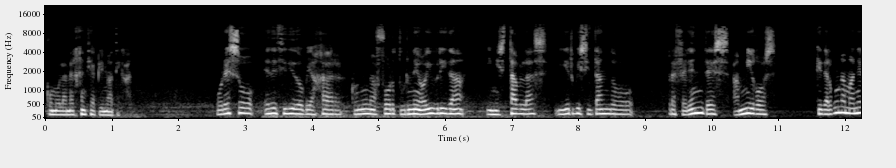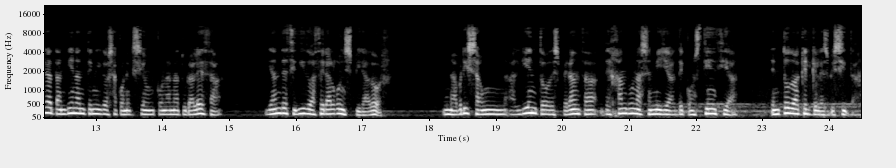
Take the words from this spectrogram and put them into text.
como la emergencia climática. Por eso he decidido viajar con una Ford Tourneo híbrida y mis tablas y ir visitando referentes, amigos que de alguna manera también han tenido esa conexión con la naturaleza y han decidido hacer algo inspirador, una brisa, un aliento de esperanza, dejando una semilla de conciencia en todo aquel que les visita.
